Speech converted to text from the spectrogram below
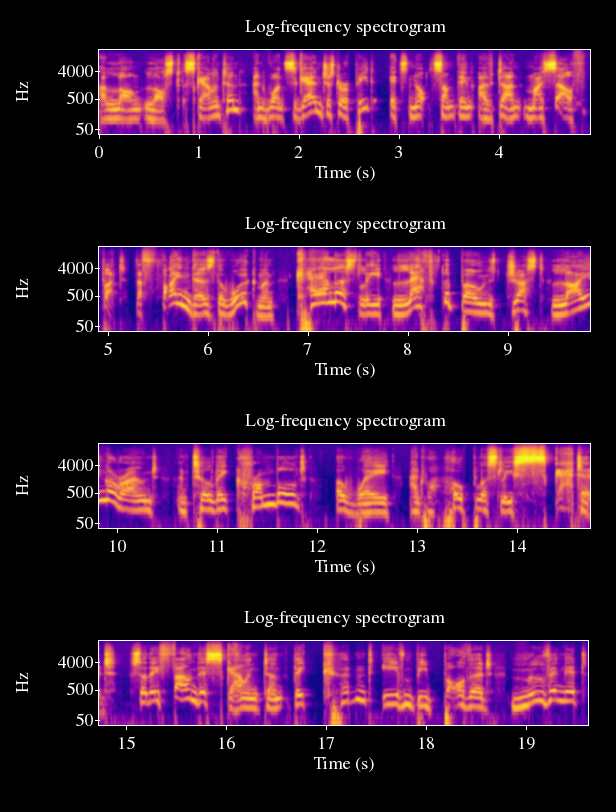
a long lost skeleton, and once again, just to repeat, it's not something I've done myself, but the finders, the workmen, carelessly left the bones just lying around until they crumbled away and were hopelessly scattered. So they found this skeleton. They couldn't even be bothered moving it,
